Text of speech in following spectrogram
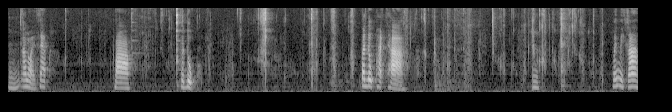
อืม อร่อย แซ่บปลาปลาดุกปลาดุกผัดฉ่าอมไม่มีก้าง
